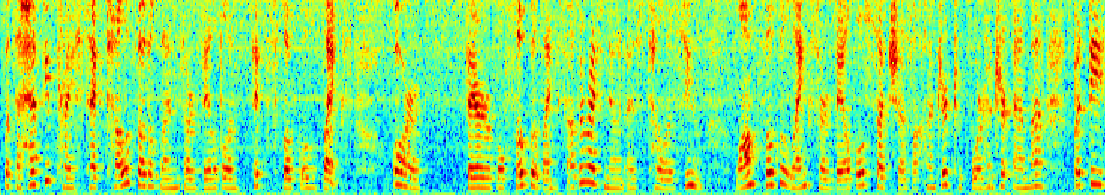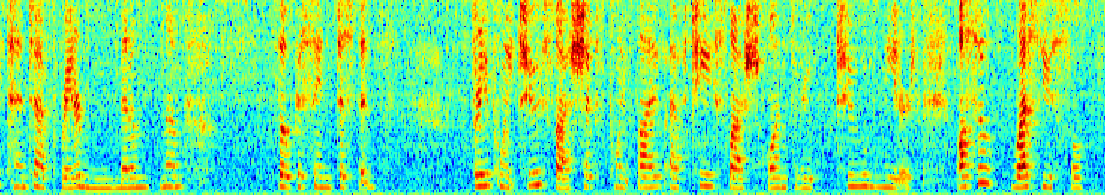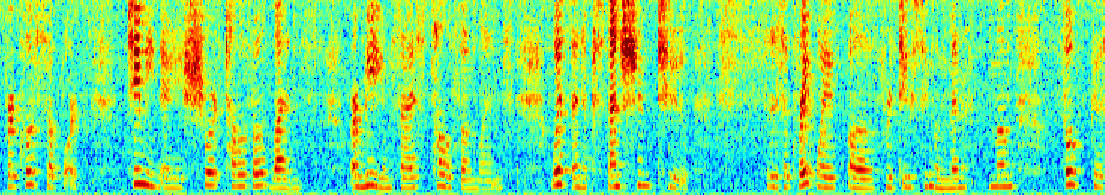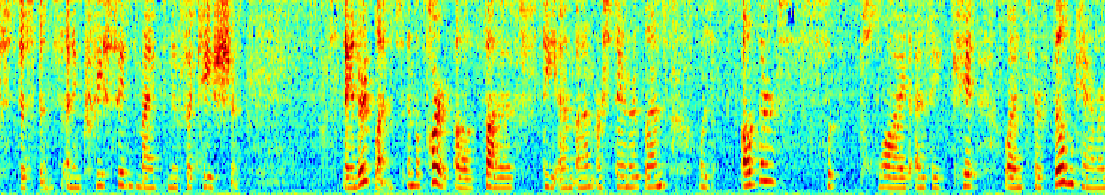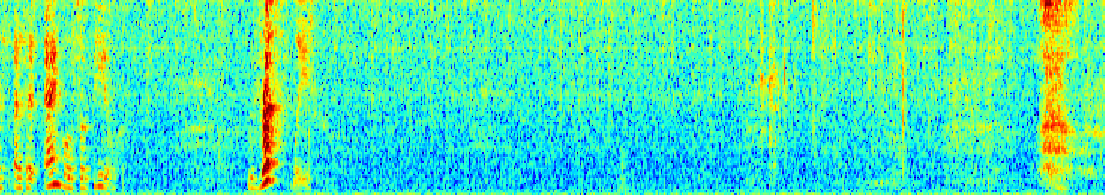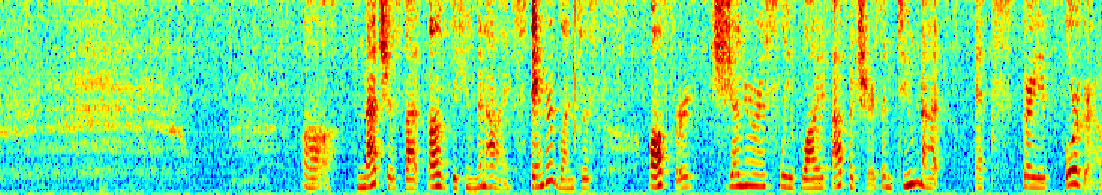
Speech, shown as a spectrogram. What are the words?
With a hefty price tag, telephoto lenses are available in fixed focal lengths or variable focal lengths, otherwise known as telezoom. Long focal lengths are available, such as 100 to 400 mm, but these tend to have greater minimum focusing distance. 3.2 slash 6.5 ft slash 1 through 2 meters. Also less useful for close-up work. Teaming a short telephoto lens or medium-sized telephoto lens with an extension tube is a great way of reducing the minimum focus distance and increasing magnification. Standard lens. In the part of 50mm or standard lens was other supplied as a kit lens for film cameras as at angles of view. Roughly matches that of the human eye. Standard lenses offer generously wide apertures and do not excade foreground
